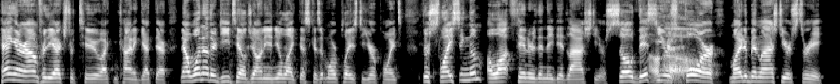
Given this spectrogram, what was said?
hanging around for the extra two, I can kind of get there. Now, one other detail, Johnny, and you'll like this because it more plays to your point. They're slicing them a lot thinner than they did last year. So this okay. year's four might have been last year's three.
